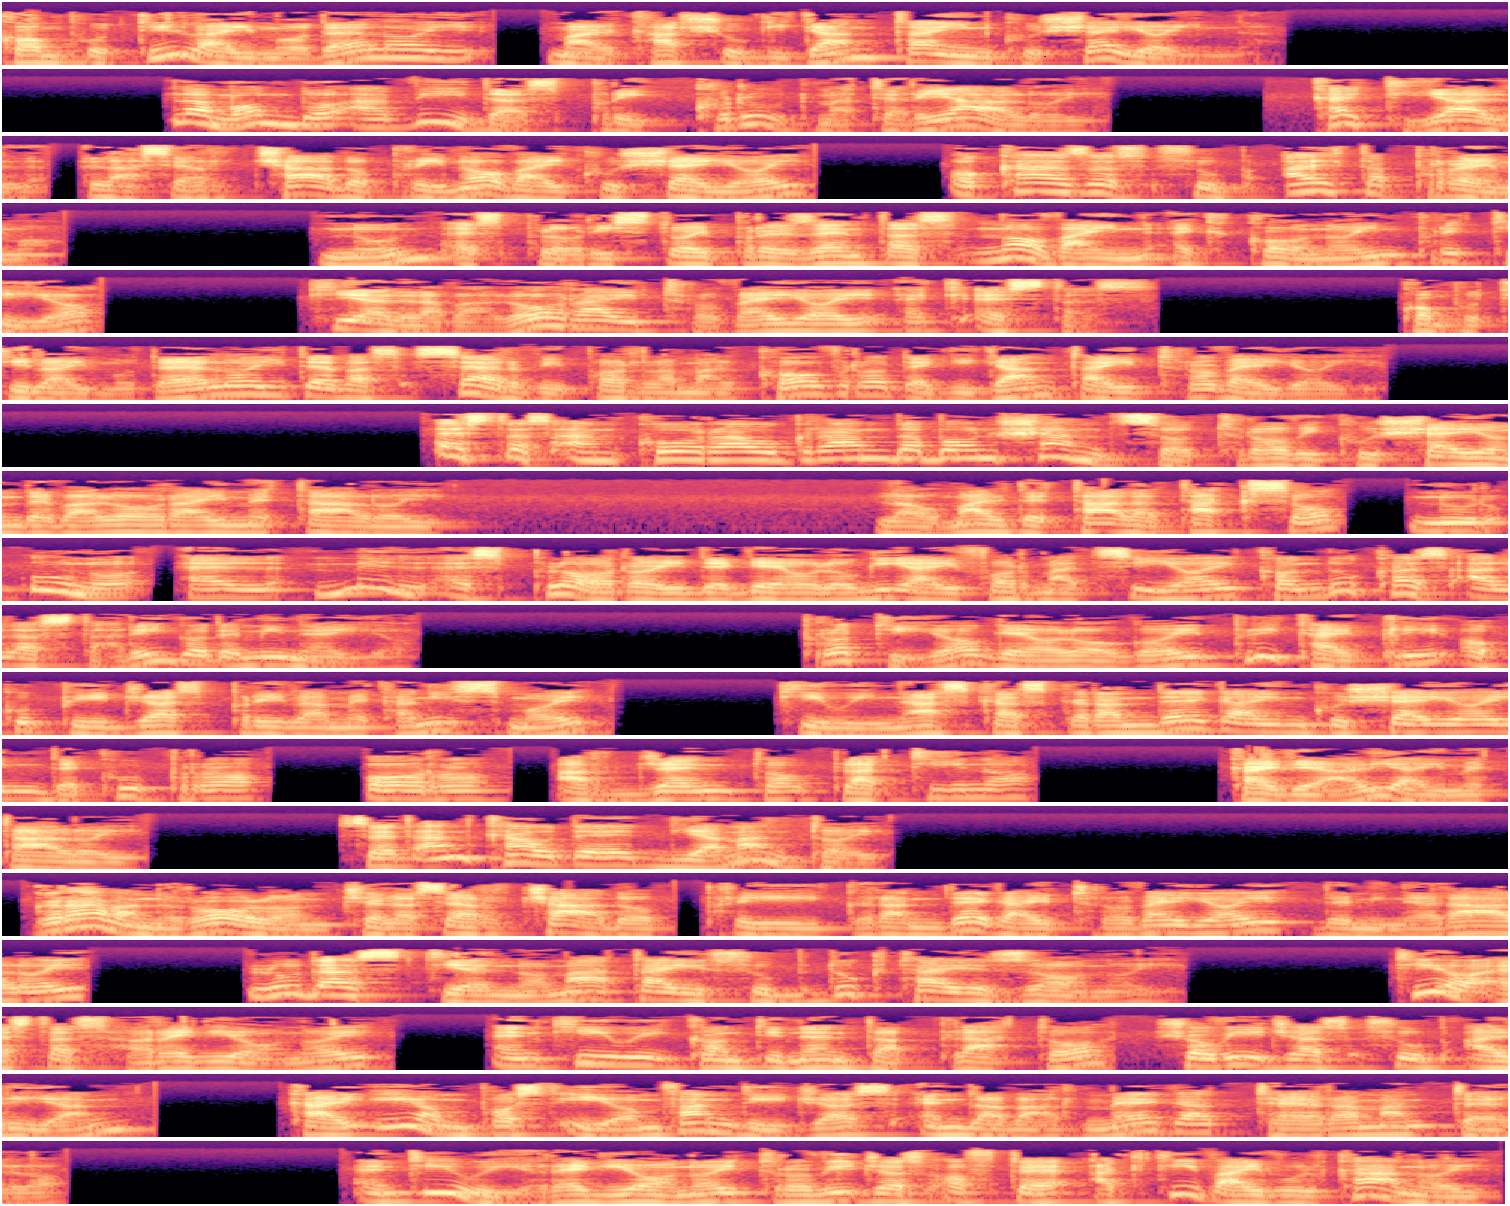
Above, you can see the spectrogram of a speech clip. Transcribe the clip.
Computilai modeloi malcasciu gigantain cusceioin. La mondo avidas pri crud materialoi, cae tial la serciado pri novai cusceioi ocasas sub alta premo. Nun esploristoi presentas novain ecconoin pritio, cia la valorai troveioi ec estas. Computilai modeloi devas servi por la malcovro de gigantai troveioi estas ancora o granda bon chanzo trovi cusceion de valorai metaloi. Lau mal detala taxo, nur uno el mil esploroi de geologiai formazioi conducas alla starigo de mineio. Pro tio geologoi pli cae pli occupigas pri la mecanismoi, kiwi nascas grandega in cusceioin de cupro, oro, argento, platino, cae de aliai metaloi, sed ancau de diamantoi. Gravan rolon ce la serciado pri grandegai troveioi de mineraloi ludas tiel nomatai subductai zonoi. Tio estas regionoi en kiwi continenta plato shovigas sub alian, cae iom post iom fandigas en la varmega terra mantelo. En tiwi regionoi trovigas ofte activai vulcanoi,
